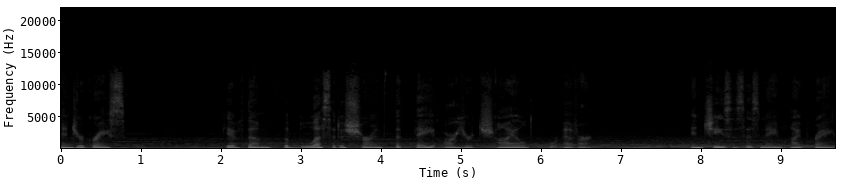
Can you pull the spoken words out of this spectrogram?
and your grace. Give them the blessed assurance that they are your child forever. In Jesus' name I pray.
